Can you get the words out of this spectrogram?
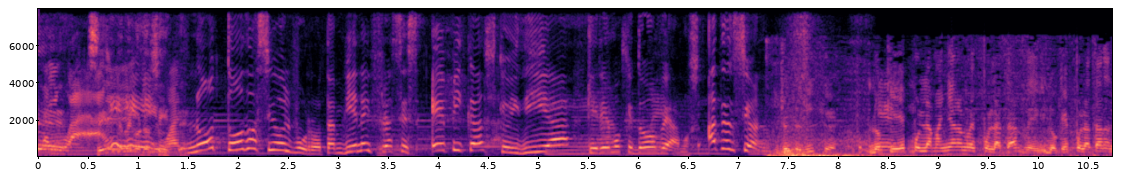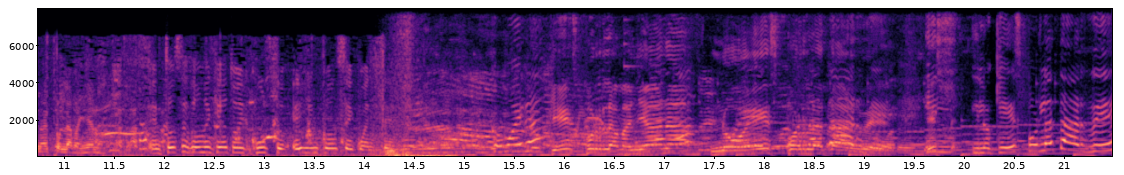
está igual. Sí, te reconociste. no todo ha sido el burro. También hay frases épicas que hoy día queremos que todos veamos. ¡Atención! Yo te dije, lo que es por la mañana no es por la tarde, y lo que es por la tarde no es por la mañana. Entonces, ¿dónde queda tu discurso? Es inconsecuente. ¿Cómo era? Que es por la mañana, no es por la tarde. Es- Y, y lo que es por la tarde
